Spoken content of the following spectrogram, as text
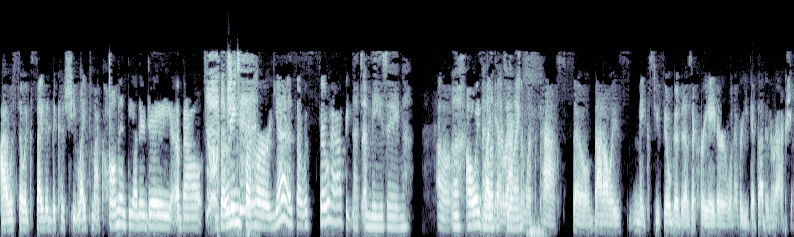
I was so excited because she liked my comment the other day about voting for her. Yes, I was so happy. That's amazing. Um, Ugh, I always I like love that feeling. interaction with cast, so that always makes you feel good as a creator whenever you get that interaction.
